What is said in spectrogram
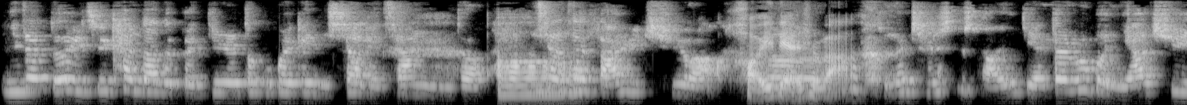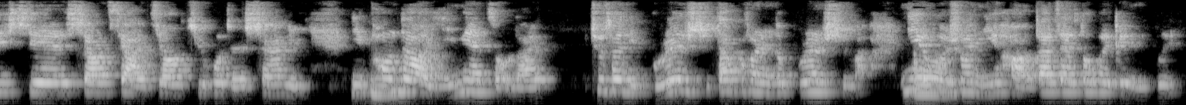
你在德语区看到的本地人都不会跟你笑脸相迎的。你像在法语区啊，好一点是吧？可能城市少一点，但如果你要去一些乡下郊区或者山里，你碰到迎面走来，就算你不认识，大部分人都不认识嘛，你也会说你好，大家都会跟你回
